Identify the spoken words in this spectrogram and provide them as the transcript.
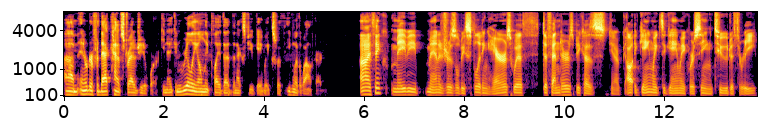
um, in order for that kind of strategy to work. You know you can really only play the, the next few game weeks with even with a wild card I think maybe managers will be splitting hairs with defenders because you know uh, game week to game week we're seeing two to three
